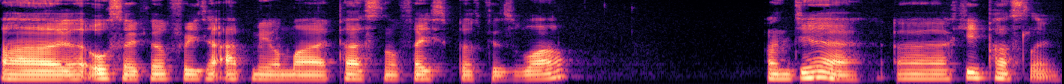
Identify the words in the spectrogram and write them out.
Uh, also, feel free to add me on my personal Facebook as well. And yeah, uh, keep hustling.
